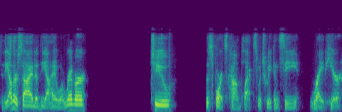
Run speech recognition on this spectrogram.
to the other side of the Iowa River to the sports complex, which we can see right here.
